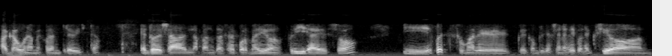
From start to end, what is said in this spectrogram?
a cabo una mejor entrevista. Entonces ya la pantalla de por medio enfría eso y después sumarle eh, complicaciones de conexión,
